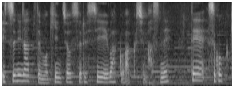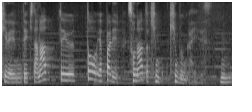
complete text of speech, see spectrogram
いつになっても緊張するしワクワクしますね。ですごく綺麗にできたなっていうとやっぱりその後気気分がいいです。うん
